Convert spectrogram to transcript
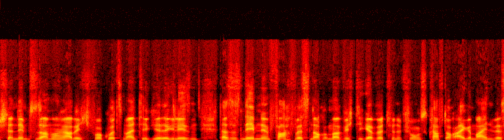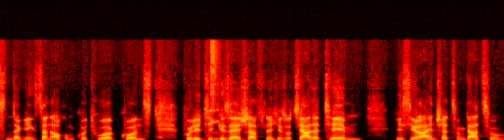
stellen. In dem Zusammenhang habe ich vor kurzem einen Artikel gelesen, dass es neben dem Fachwissen auch immer wichtiger wird für eine Führungskraft auch Allgemeinwissen. Da ging es dann auch um Kultur, Kunst, Politik, gesellschaftliche, soziale Themen. Wie ist Ihre Einschätzung dazu?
